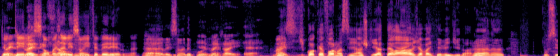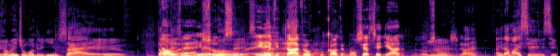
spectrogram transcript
Tem, Vai- tem vai eleição, mas a eleição é em fevereiro, né? É, a eleição é depois, É, né? mas aí, é. Mas, Mas, de qualquer forma, assim, acho que até lá já vai ter vendido a Arana, possivelmente um Rodriguinho sai, talvez um é, não sei. É assim, inevitável é, por causa que vão ser assediados pelos outros é, clubes. né? vai- ainda mais se, se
